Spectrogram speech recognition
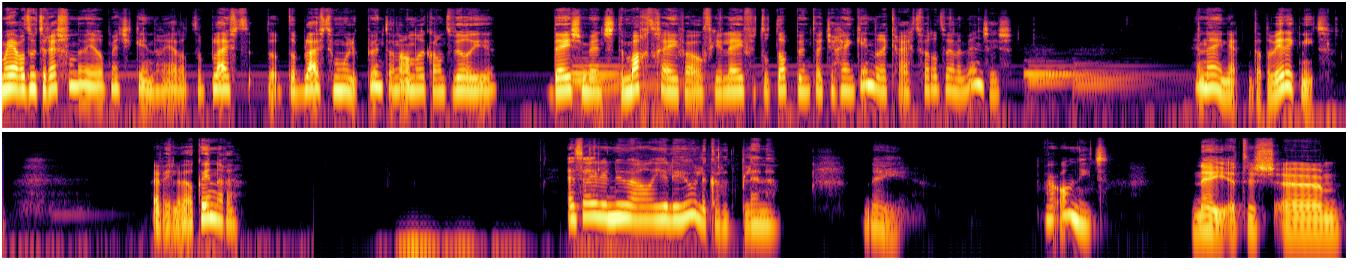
Maar ja, wat doet de rest van de wereld met je kinderen? Ja, dat, dat, blijft, dat, dat blijft een moeilijk punt. Aan de andere kant wil je deze mensen de macht geven over je leven tot dat punt dat je geen kinderen krijgt, terwijl dat wel een wens is. En nee, nee dat wil ik niet. Wij willen wel kinderen. En zijn jullie nu al jullie huwelijk aan het plannen? Nee. Waarom niet? Nee, het is. Um,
